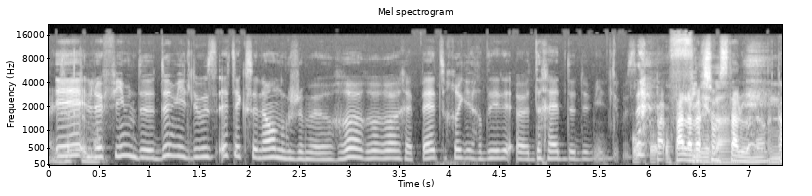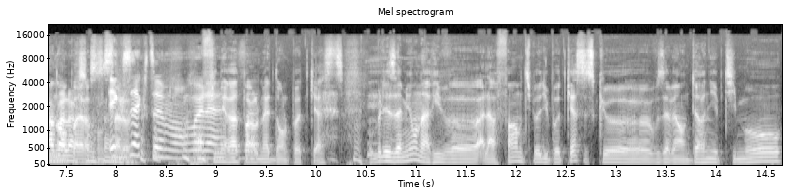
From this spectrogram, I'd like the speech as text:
et le film de 2012 est excellent, donc je me re, re, re répète, regardez euh, Dredd de 2012. On- on- Pas, on pas la version Stallone. hein. Non, pas non, la pas la version Stallone. Exactement, On voilà. finira par le mettre dans le podcast. Mais les amis, on arrive euh, à la fin un petit peu du podcast. Est-ce que euh, vous avez un dernier petit mot?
